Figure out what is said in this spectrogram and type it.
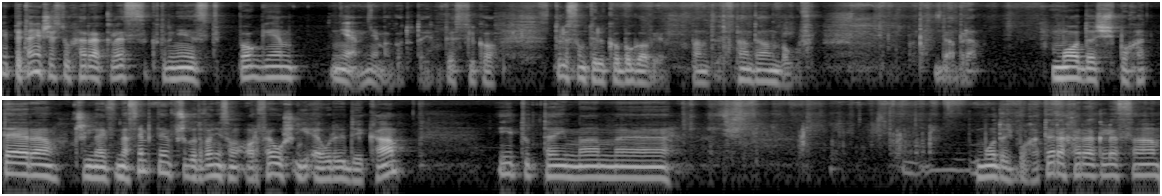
I pytanie, czy jest tu Herakles, który nie jest bogiem? Nie, nie ma go tutaj. To jest tylko, tyle są tylko bogowie. Pante- Panteon bogów. Dobra. Młodość bohatera, czyli w następnym w przygotowaniu są Orfeusz i Eurydyka. I tutaj mamy młodość bohatera Heraklesa.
